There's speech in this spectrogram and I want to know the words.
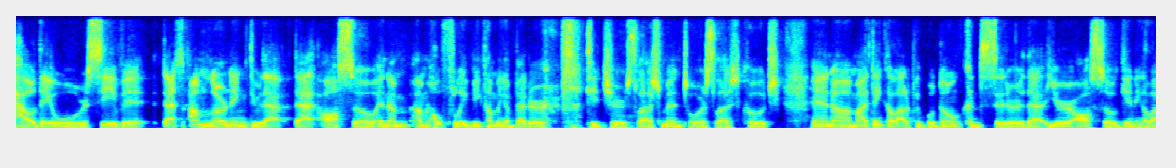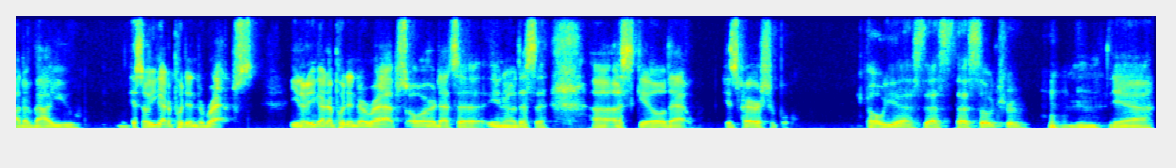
how they will receive it. That's i'm learning through that that also and i'm i'm hopefully becoming a better teacher slash mentor slash coach. And um, i think a lot of people don't consider that you're also getting a lot of value. So you got to put in the reps you know you got to put into reps or that's a you know that's a a skill that is perishable. Oh yes. That's that's so true. Mm-hmm. yeah.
